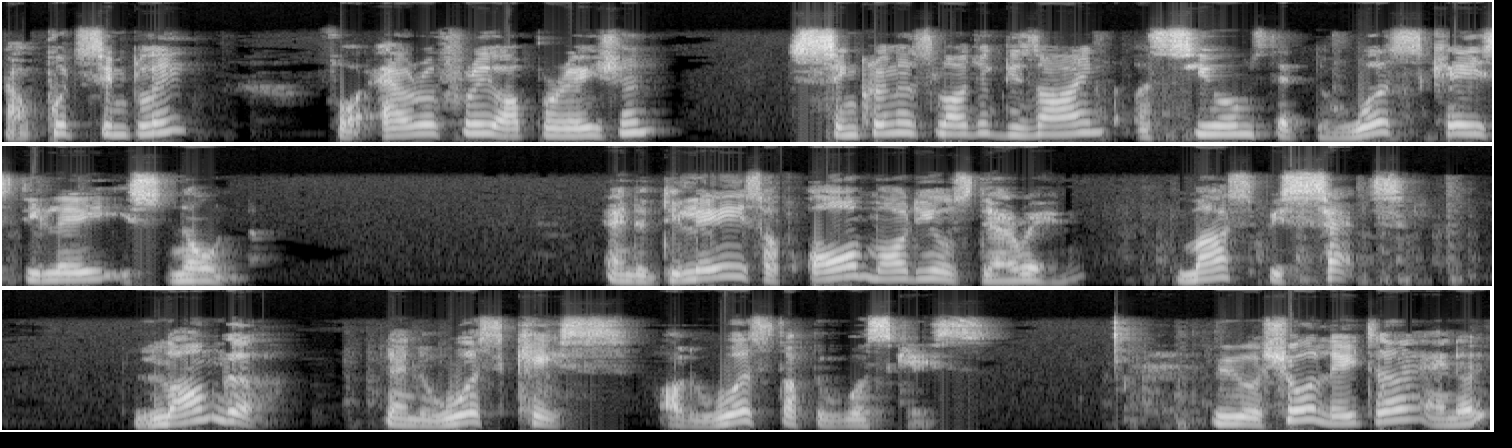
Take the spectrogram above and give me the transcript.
Now put simply, for error-free operation, synchronous logic design assumes that the worst case delay is known and the delays of all modules therein must be set longer than the worst case or the worst of the worst case. We will show later and,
